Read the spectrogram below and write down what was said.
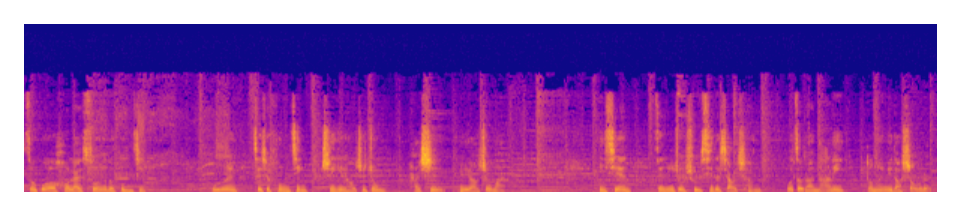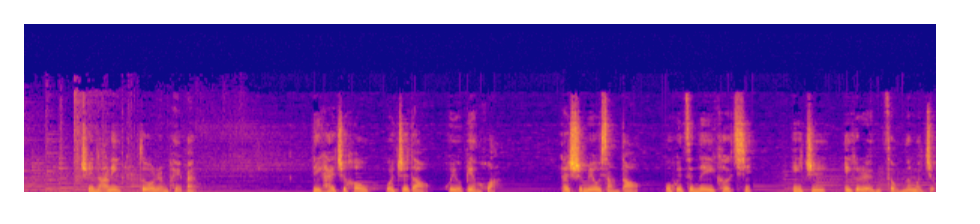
走过后来所有的风景，无论这些风景是意料之中还是预料之外。以前在那座熟悉的小城。我走到哪里都能遇到熟人，去哪里都有人陪伴。离开之后，我知道会有变化，但是没有想到我会自那一刻起，一直一个人走那么久，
